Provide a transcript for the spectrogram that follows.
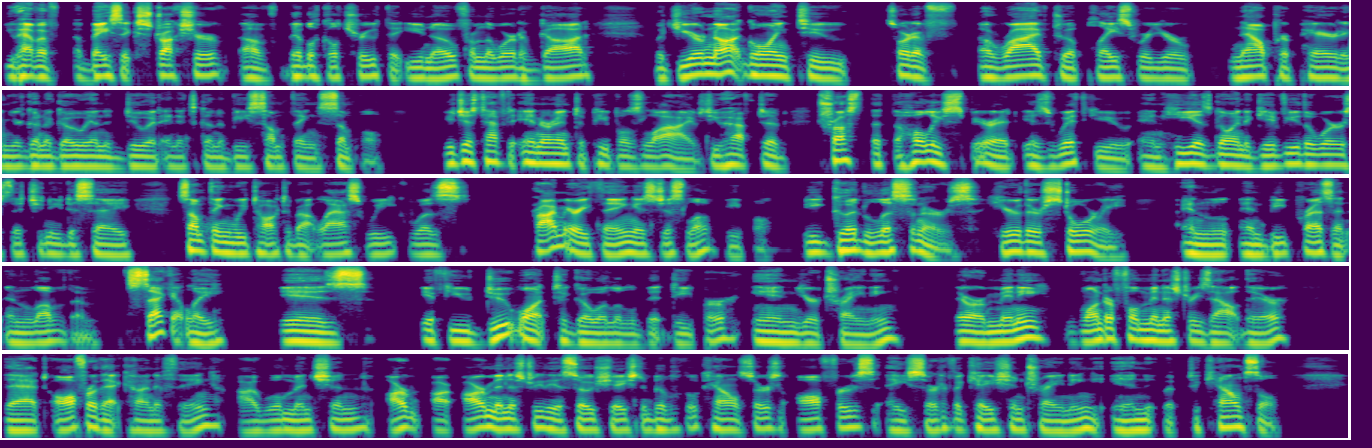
You have a, a basic structure of biblical truth that you know from the Word of God, but you're not going to sort of arrive to a place where you're now prepared and you're going to go in and do it and it's going to be something simple. You just have to enter into people's lives. You have to trust that the Holy Spirit is with you and he is going to give you the words that you need to say. Something we talked about last week was primary thing is just love people. Be good listeners, hear their story and and be present and love them. Secondly is if you do want to go a little bit deeper in your training, there are many wonderful ministries out there that offer that kind of thing. I will mention our, our, our ministry, the Association of Biblical Counselors, offers a certification training in Equipped to Counsel.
